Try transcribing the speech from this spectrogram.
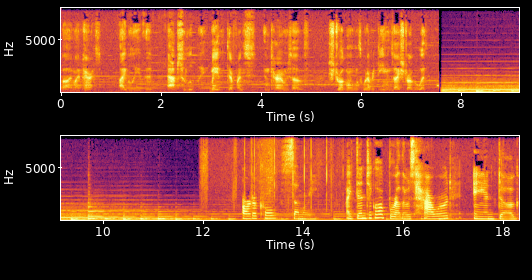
by my parents. I believe that absolutely made the difference in terms of struggling with whatever demons I struggle with. Article Summary Identical brothers Howard and Doug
